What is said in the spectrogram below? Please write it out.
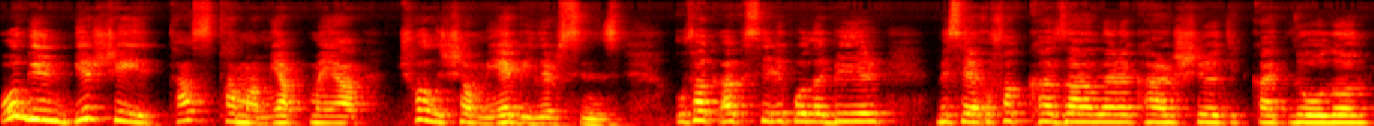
o gün bir şeyi tas tamam yapmaya çalışamayabilirsiniz. Ufak aksilik olabilir. Mesela ufak kazalara karşı dikkatli olun.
